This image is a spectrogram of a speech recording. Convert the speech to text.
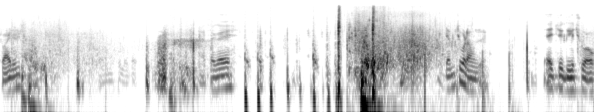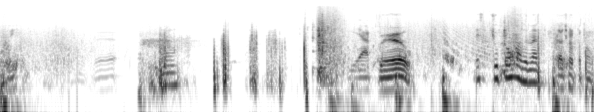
ट्राइडेंट ऐसे गए। डैमेज बड़ा मुझे? ये जो ग्लिच हुआ कोई या ब्रो इस चुप रहो ना मैं क्या छोड़ पाता हूँ।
